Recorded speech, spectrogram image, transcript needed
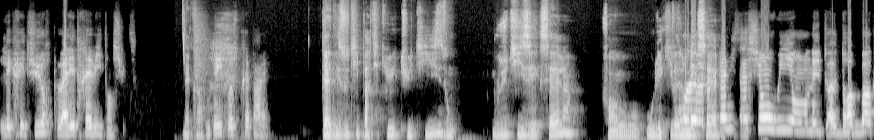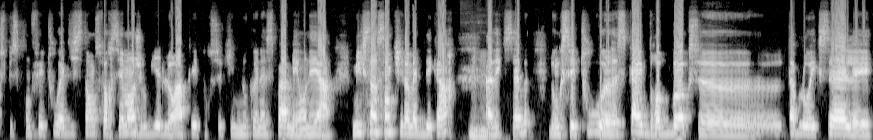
l'écriture peut aller très vite ensuite. D'accord. Mais il faut se préparer. Tu as des outils particuliers que tu utilises, donc vous utilisez Excel Enfin, ou, ou l'équivalent Pour l'organisation, oui, on est à Dropbox puisqu'on fait tout à distance. Forcément, j'ai oublié de le rappeler pour ceux qui ne nous connaissent pas, mais on est à 1500 km d'écart mhm. avec Seb. Donc c'est tout euh, Skype, Dropbox, euh, tableau Excel et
